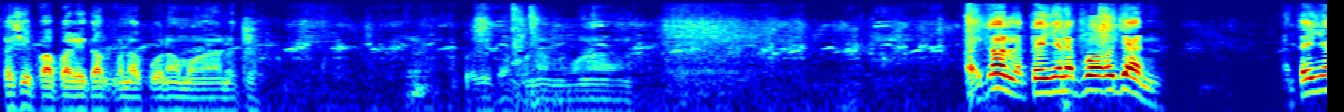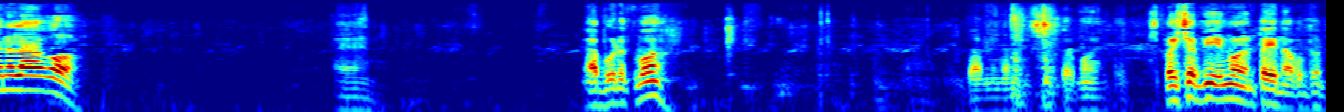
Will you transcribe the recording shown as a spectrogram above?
kasi papalitan ko na po ng mga ano to. Papalitan ko ng mga... Idol, antayin niyo na po ako dyan. Antayin niyo na lang ako. Ayan. Nabunot mo? Dami na bisita mo. Pag sabihin mo, antayin ako doon.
